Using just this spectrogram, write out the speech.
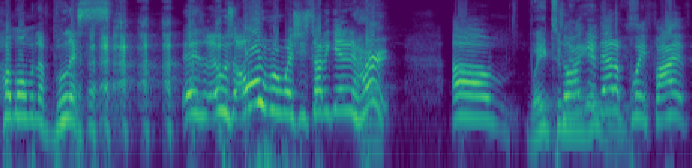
her moment of bliss. it, it was over when she started getting hurt. Um, Way too so I give that a point five.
